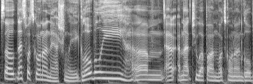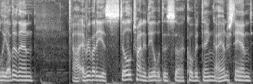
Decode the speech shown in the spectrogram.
so that's what's going on nationally. Globally, um, I, am not too up on what's going on globally, other than uh, everybody is still trying to deal with this uh, COVID thing. I understand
